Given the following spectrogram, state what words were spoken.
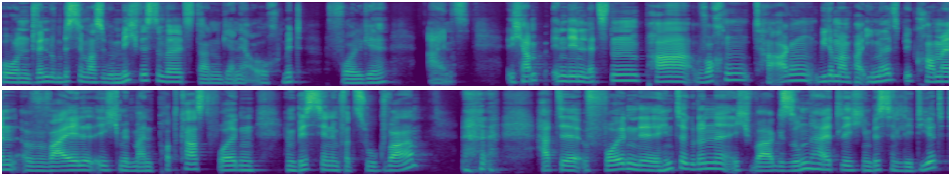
Und wenn du ein bisschen was über mich wissen willst, dann gerne auch mit Folge 1. Ich habe in den letzten paar Wochen, Tagen wieder mal ein paar E-Mails bekommen, weil ich mit meinen Podcast-Folgen ein bisschen im Verzug war. Hatte folgende Hintergründe. Ich war gesundheitlich ein bisschen lediert.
